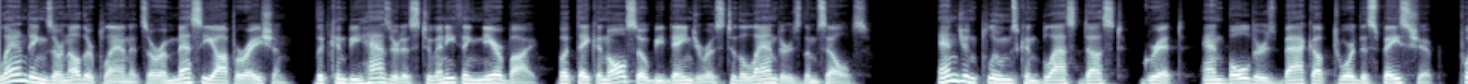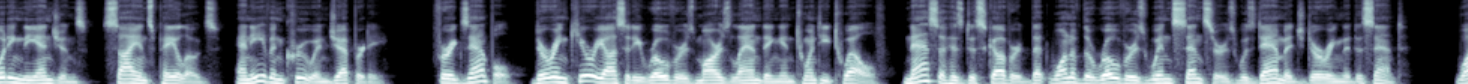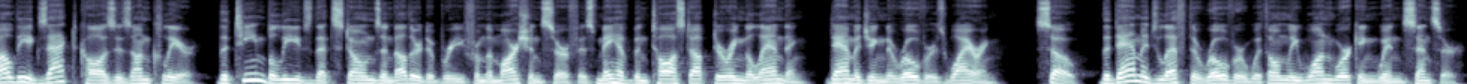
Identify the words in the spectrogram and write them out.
Landings on other planets are a messy operation that can be hazardous to anything nearby, but they can also be dangerous to the landers themselves. Engine plumes can blast dust, grit, and boulders back up toward the spaceship, putting the engines, science payloads, and even crew in jeopardy. For example, during Curiosity rover's Mars landing in 2012, NASA has discovered that one of the rover's wind sensors was damaged during the descent. While the exact cause is unclear, the team believes that stones and other debris from the Martian surface may have been tossed up during the landing, damaging the rover's wiring. So, the damage left the rover with only one working wind sensor.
